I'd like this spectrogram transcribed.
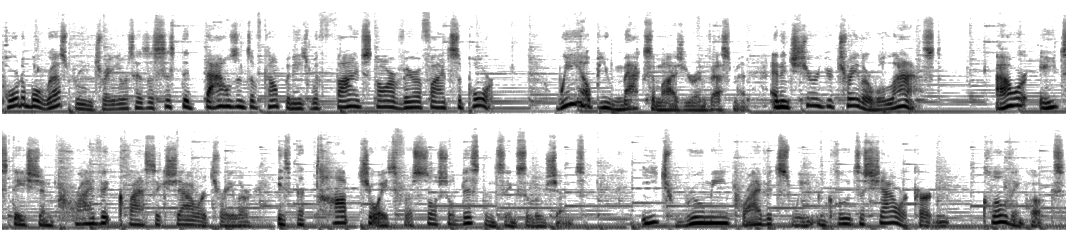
Portable Restroom Trailers has assisted thousands of companies with five star verified support. We help you maximize your investment and ensure your trailer will last. Our 8 station private classic shower trailer is the top choice for social distancing solutions. Each roomy private suite includes a shower curtain, clothing hooks,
